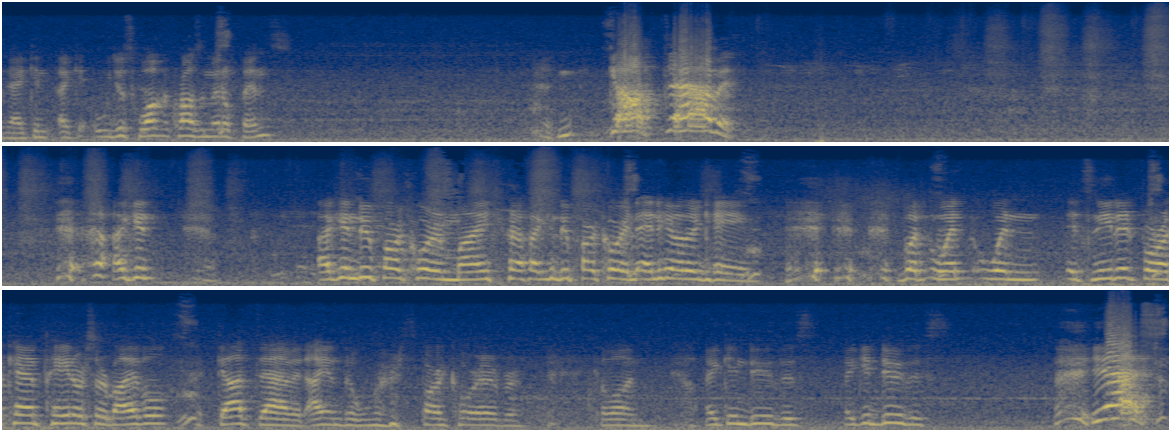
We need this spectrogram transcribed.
Okay, I can I can we just walk across the middle fence. God damn it! I can I can do parkour in Minecraft. I can do parkour in any other game. but when when it's needed for a campaign or survival, god damn it, I am the worst parkour ever. Come on. I can do this. I can do this. Yes!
